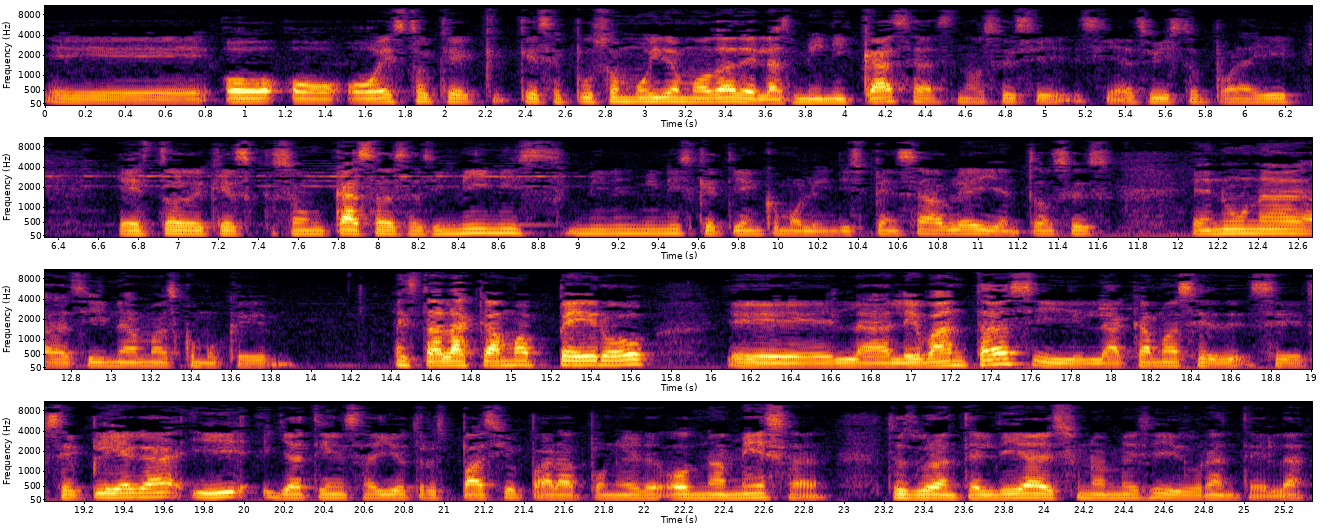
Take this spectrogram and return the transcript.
Eh, o, o, o, esto que, que, se puso muy de moda de las mini casas, no sé si, si has visto por ahí esto de que son casas así minis, minis, minis que tienen como lo indispensable y entonces en una así nada más como que está la cama pero eh, la levantas y la cama se, se, se, pliega y ya tienes ahí otro espacio para poner una mesa. Entonces durante el día es una mesa y durante la...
